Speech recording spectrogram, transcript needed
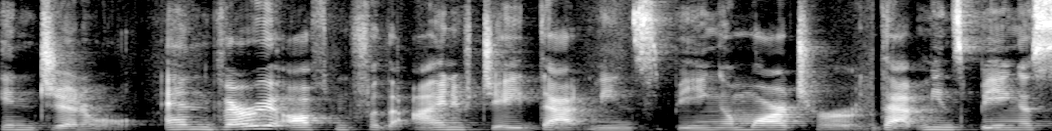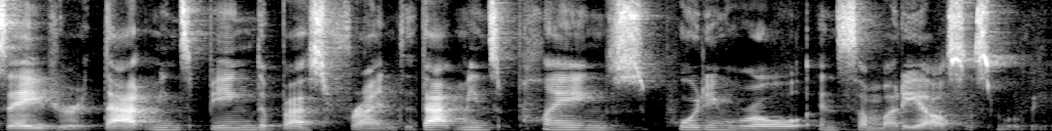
in general. And very often for the INFJ, that means being a martyr, that means being a savior, that means being the best friend, that means playing the supporting role in somebody else's movie.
